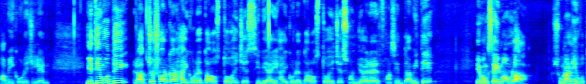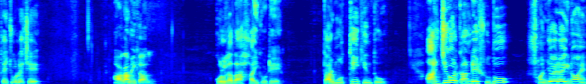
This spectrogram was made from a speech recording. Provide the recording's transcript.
দাবি করেছিলেন। ইতিমধ্যেই রাজ্য সরকার হাইকোর্টের দ্বারস্থ হয়েছে, সিবিআই হাইকোর্টের দ্বারস্থ হয়েছে সঞ্জয় রায়ের ফাঁসির দাবিতে এবং সেই মামলা শুনানি হতে চলেছে আগামীকাল কলকাতা হাইকোর্টে। তার মধ্যেই কিন্তু আরজিকর কাণ্ডে শুধু সঞ্জয় রায় নয়,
